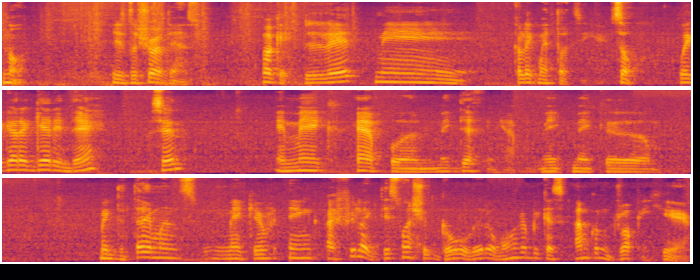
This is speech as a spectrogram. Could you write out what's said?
No. Is the short answer. Okay, let me collect my thoughts here. So, we gotta get in there, I said, and make happen, make that thing happen. Make, make, um, make the diamonds, make everything. I feel like this one should go a little longer because I'm gonna drop in here.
